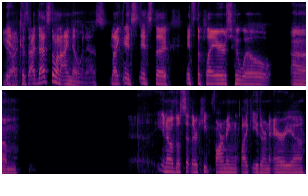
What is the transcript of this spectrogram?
You know, yeah, because that's the one I know it as. Yeah. Like it's it's the it's the players who will um you know they'll sit there keep farming like either an area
